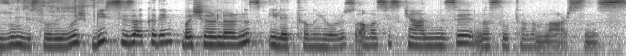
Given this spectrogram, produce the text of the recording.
uzun bir soruymuş. Biz sizi akademik başarılarınız ile tanıyoruz ama siz kendinizi nasıl tanımlarsınız?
